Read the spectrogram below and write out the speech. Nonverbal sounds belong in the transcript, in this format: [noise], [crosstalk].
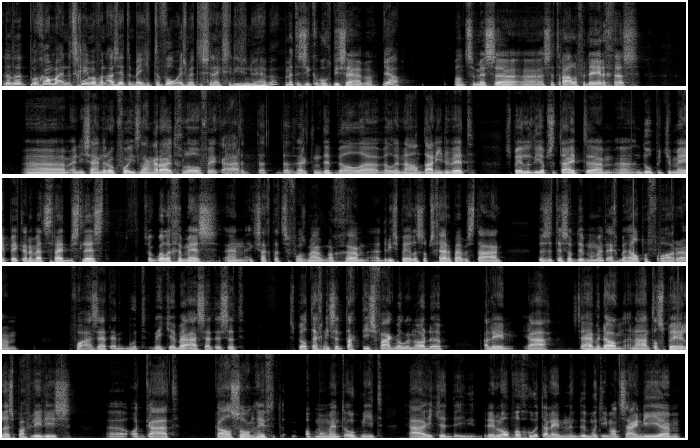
dat het programma en het schema van AZ... een beetje te vol is met de selectie die ze nu hebben? Met de ziekenboeg die ze hebben. Ja. Want ze missen uh, centrale verdedigers. Um, en die zijn er ook voor iets langer uit, geloof ik. Ja. Ah, dat, dat, dat, werkt een dip wel, uh, wel in de hand. Dani de Wit, speler die op zijn tijd um, een doelpuntje meepikt en een wedstrijd beslist. Is ook wel een gemis. En ik zag dat ze volgens mij ook nog um, drie spelers op scherp hebben staan. Dus het is op dit moment echt behelpen voor, voor AZ. En het moet, weet je, bij AZ is het speltechnisch en tactisch vaak wel in orde. Alleen, ja, ze hebben dan een aantal spelers, Pavlidis, uh, Odgaard, Carlson heeft het op het moment ook niet. Ja, weet je, iedereen loopt wel goed. Alleen er moet iemand zijn die um,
